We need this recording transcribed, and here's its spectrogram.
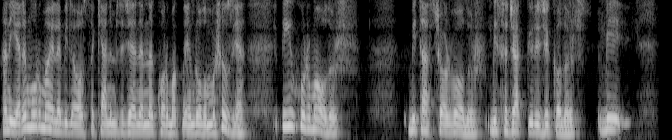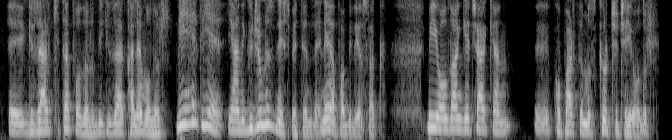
hani yarım hurmayla bile olsa kendimizi cehennemden korumakla emrolunmuşuz ya. Bir hurma olur, bir tas çorba olur, bir sıcak gülücük olur, bir e, güzel kitap olur, bir güzel kalem olur. Bir hediye yani gücümüz nispetinde ne yapabiliyorsak. Bir yoldan geçerken e, koparttığımız kır çiçeği olur.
